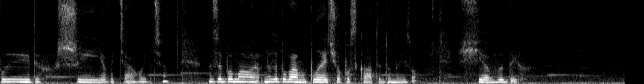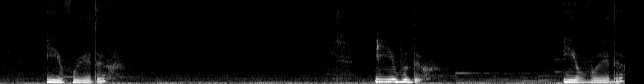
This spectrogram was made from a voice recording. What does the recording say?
видих, шия витягується. Не забуваємо, плечі опускати донизу. Ще вдих. І видих. І вдих. І видих.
